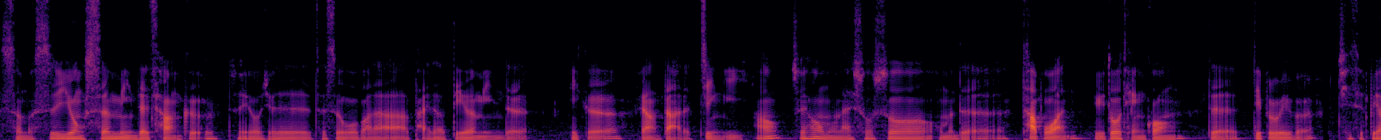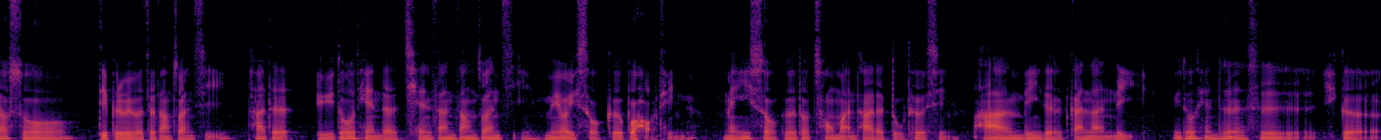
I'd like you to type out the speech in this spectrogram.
什么是用生命在唱歌，所以我觉得这是我把它排到第二名的一个非常大的敬意。好，最后我们来说说我们的 Top One 宇多田光的 Deep River。其实不要说 Deep River 这张专辑，它的宇多田的前三张专辑没有一首歌不好听的。每一首歌都充满它的独特性，R&B 的感染力。宇多田真的是一个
